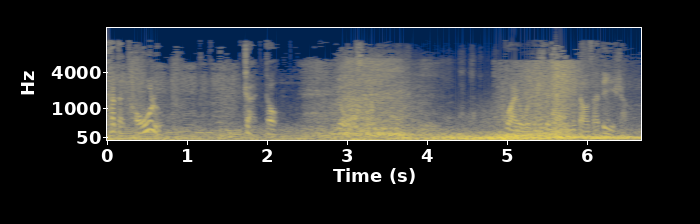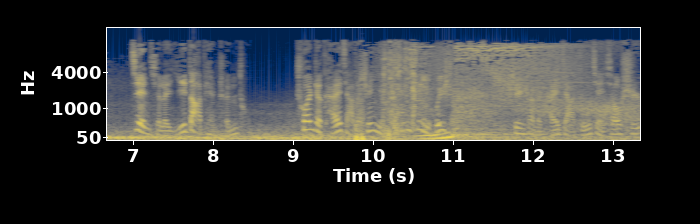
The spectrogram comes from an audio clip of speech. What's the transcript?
他的头颅。战斗。落下，怪物的身体倒在地上，溅起了一大片尘土。穿着铠甲的身影轻轻一挥手，身上的铠甲逐渐消失，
